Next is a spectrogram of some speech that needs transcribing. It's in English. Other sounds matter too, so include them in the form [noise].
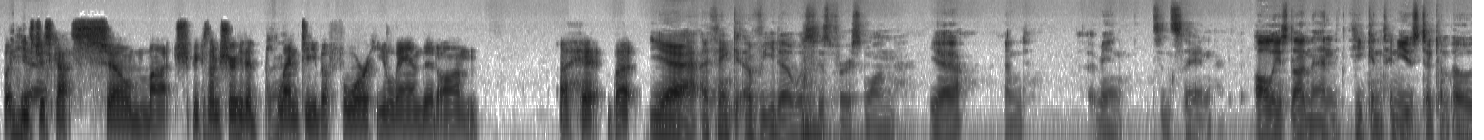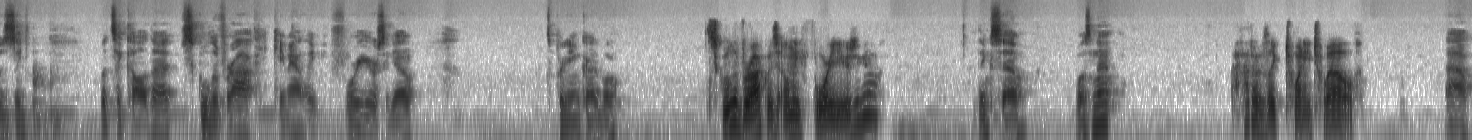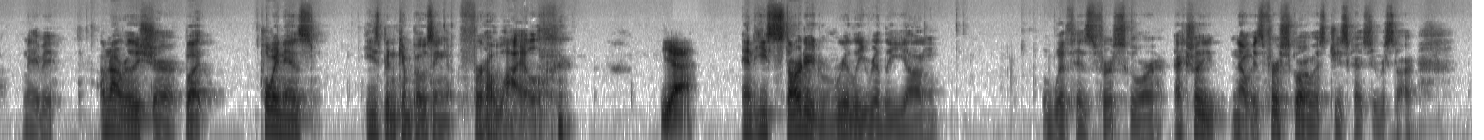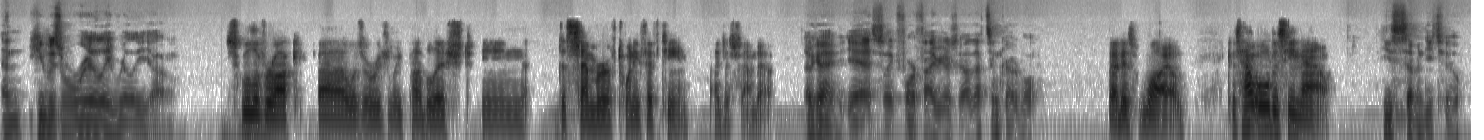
but he's Yeah. just got so much because i'm sure he did plenty before he landed on a hit but Yeah, I think Evita was his first one. Yeah, and I mean it's insane. All he's done, and he continues to compose. Like, what's it called? Uh, School of Rock came out like four years ago. It's pretty incredible. school of rock was only four years ago I think so, wasn't it? i thought it was like 2012 Oh, maybe. I'm not really sure, but point is, he's been composing for a while, [laughs] yeah and he started really, really young with his first score. Actually, no, his first score was Jesus Christ Superstar, and he was really, really young. school of rock uh, was originally published in december of 2015 i just found out Okay, yeah, it's like four or five years ago. That's incredible. That is wild because how old is he now He's 72.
